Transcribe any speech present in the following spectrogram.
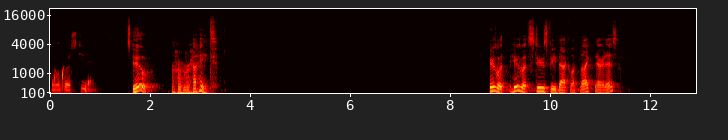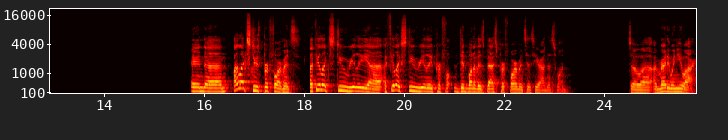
So we'll go Stu then. Stu. All right. Here's what here's what Stu's feedback looked like. There it is. And um, I like Stu's performance. I feel like Stu really. Uh, I feel like Stu really perfor- did one of his best performances here on this one. So uh, I'm ready when you are.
